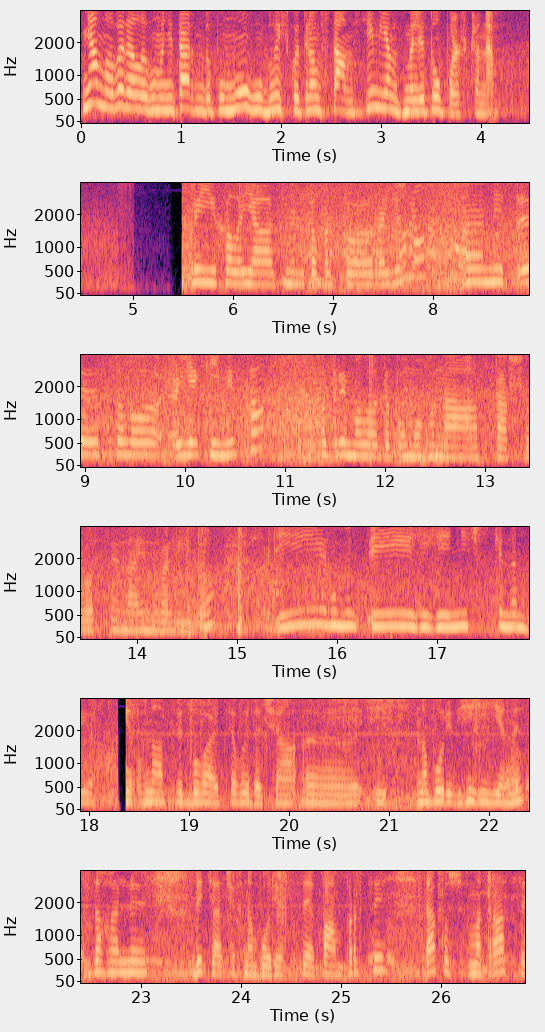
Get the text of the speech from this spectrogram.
Днями видали гуманітарну допомогу близько 300 сім'ям з Мелітопольщини. Приїхала я з Мелітопольського району, е, е, село Якимівка. Отримала допомогу на старшого сина інваліда і гігієнічний набір. У нас відбувається видача е, наборів гігієни загальної, дитячих наборів це памперси, також матраси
